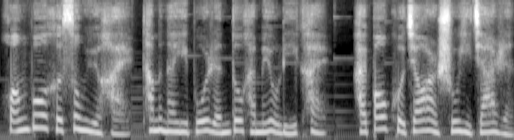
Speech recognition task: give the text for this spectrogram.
黄波和宋玉海他们那一拨人都还没有离开，还包括焦二叔一家人。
